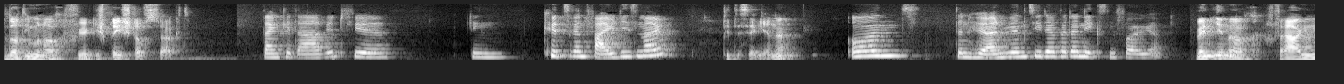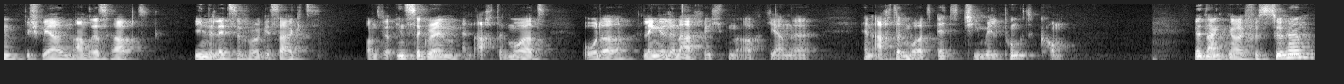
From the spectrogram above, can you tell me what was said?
Dort immer noch für Gesprächsstoff sorgt. Danke, David, für den kürzeren Fall diesmal. Bitte sehr gerne. Und dann hören wir uns wieder bei der nächsten Folge. Wenn ihr noch Fragen, Beschwerden, anderes habt, wie in der letzten Folge gesagt, und für Instagram ein Achtermord oder längere Nachrichten auch gerne ein Achtermord at gmail.com. Wir danken euch fürs Zuhören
